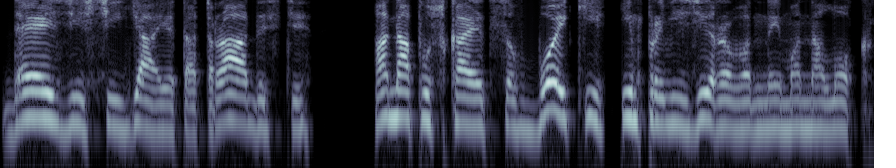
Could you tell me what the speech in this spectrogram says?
Дейзи сияет от радости. Она пускается в бойкий импровизированный монолог.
